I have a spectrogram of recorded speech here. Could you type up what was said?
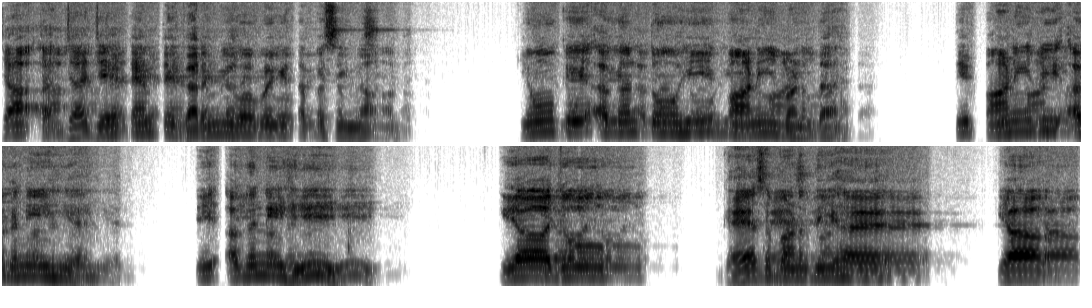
ਜਾਂ ਜਾਂ ਜਿਹੇ ਟਾਈਮ ਤੇ ਗਰਮੀ ਹੋਵੇਗੀ ਤਾਂ ਪਸੀਨਾ ਆਵੇ ਕਿਉਂਕਿ ਅਗਨ ਤੋਂ ਹੀ ਪਾਣੀ ਬਣਦਾ ਹੈ। ਤੇ ਪਾਣੀ ਵੀ ਅਗਨੀ ਹੀ ਹੈ। ਤੇ ਅਗਨੀ ਹੀ ਕਿਆ ਜੋ ਗੈਸ ਬਣਦੀ ਹੈ, ਕਿਆ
